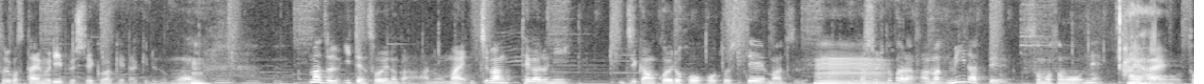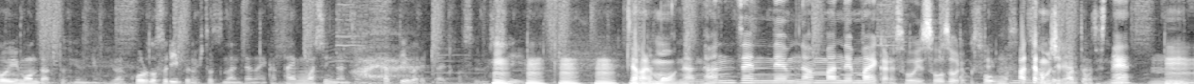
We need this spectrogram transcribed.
それこそタイムリープしていくわけだけれども、うん。まず一点そういうのがあの、まあ、一番手軽に時間を超える方法としてまずうん。昔の人からあ、まあ、ミイラってそもそもね、はいはい。そういうもんだというふうにコールドスリープの一つなんじゃないかタイムマシンなんじゃないかって言われたりとかするし、うんうんうんうん、だからもうな何千年何万年前からそういう想像力あったかもしれないってことですね。ううん。ん。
